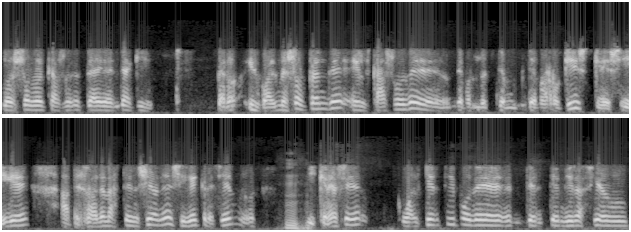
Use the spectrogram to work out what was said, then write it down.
no es solo el caso de, de aquí. Pero igual me sorprende el caso de, de, de, de, Marroquíes, que sigue, a pesar de las tensiones, sigue creciendo. Uh -huh. Y crece cualquier tipo de, de, migración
